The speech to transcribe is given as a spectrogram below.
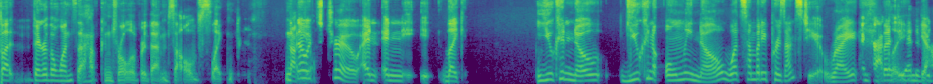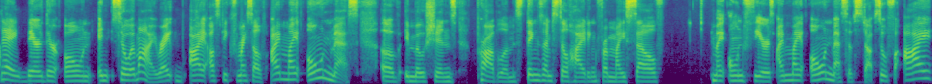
but they're the ones that have control over themselves. Like, not no, you. it's true, and and it, like you can know you can only know what somebody presents to you right exactly but at the end of yeah. the day they're their own and so am i right i i'll speak for myself i'm my own mess of emotions problems things i'm still hiding from myself my own fears i'm my own mess of stuff so if i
